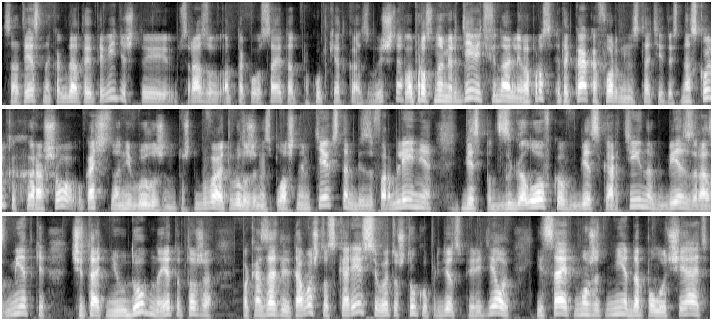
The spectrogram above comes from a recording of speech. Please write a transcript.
Соответственно, когда ты это видишь, ты сразу от такого сайта, от покупки отказываешься. Вопрос номер 9, финальный вопрос, это как оформлены статьи. То есть, насколько хорошо, качественно они выложены. Потому что бывают выложены сплошным текстом, без оформления, без подзаголовков, без картинок, без разметки. Читать неудобно, и это тоже показатель того, что, скорее всего, эту штуку придется переделать, и сайт может недополучать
